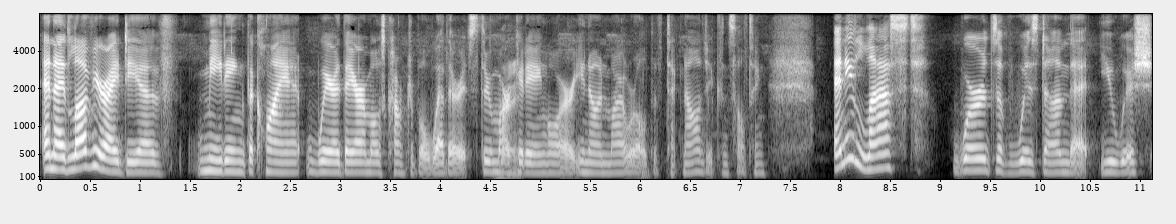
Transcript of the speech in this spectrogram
And I love your idea of meeting the client where they are most comfortable, whether it's through marketing or, you know, in my world of technology consulting. Any last words of wisdom that you wish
